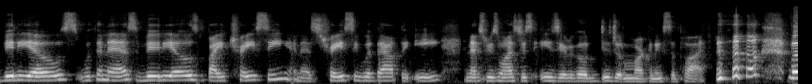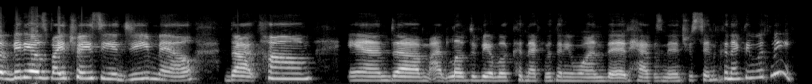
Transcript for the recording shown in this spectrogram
videos with an S, videos by Tracy, and that's Tracy without the E. And that's the reason why it's just easier to go to digital marketing supply. but videos by Tracy at gmail.com and um, I'd love to be able to connect with anyone that has an interest in connecting with me.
